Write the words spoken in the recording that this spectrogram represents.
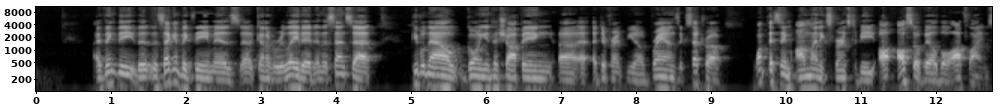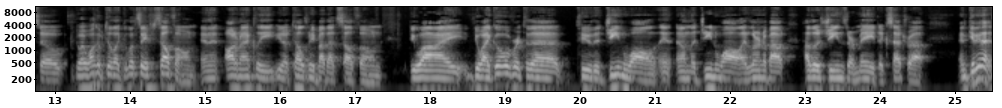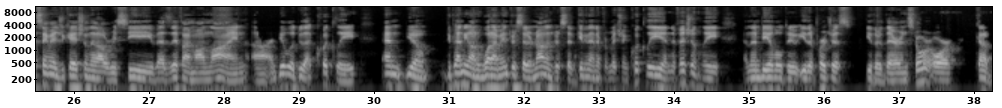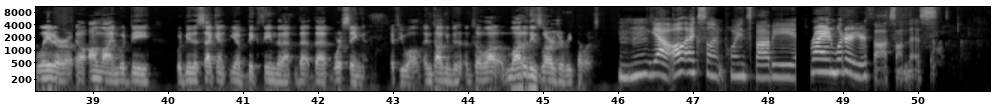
I think the, the, the second big theme is uh, kind of related in the sense that people now going into shopping uh, at, at, different you know brands, etc want that same online experience to be also available offline. So, do I walk up to like let's say a cell phone and it automatically you know tells me about that cell phone? Do I do I go over to the to the jean wall and on the jean wall I learn about how those jeans are made, etc. And getting that same education that I'll receive as if I'm online uh, and be able to do that quickly and you know depending on what I'm interested or not interested, getting that information quickly and efficiently, and then be able to either purchase either there in store or kind of later uh, online would be would be the second you know big theme that that that we're seeing, if you will, and talking to, to a lot a lot of these larger retailers. Mm-hmm. Yeah, all excellent points, Bobby. Ryan, what are your thoughts on this?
